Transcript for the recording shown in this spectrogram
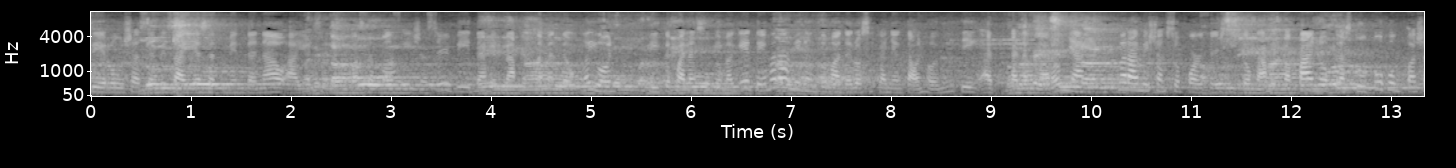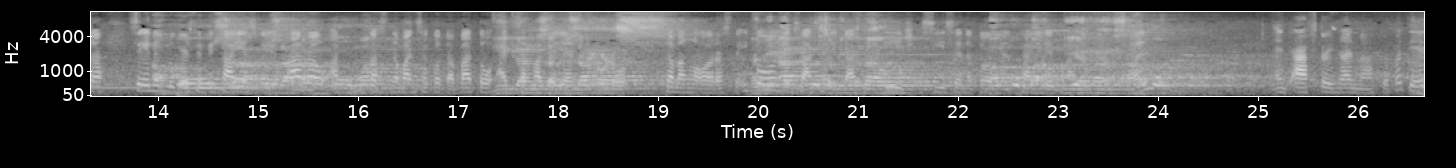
zero siya sa Visayas at Mindanao. Ayon sa lumabas na Pulse Asia Survey dahil bakit naman daw ngayon dito pa lang sa Dumaguete marami nang dumadalo sa kanyang town hall meeting at kalangaraw niya marami siyang supporters dito kahit papano plus tutuhog pa siya sa ilang lugar sa Visayas ngayong araw at bukas naman sa Cotabato at sa Cagayan Oro. Sa mga oras na ito, nagsasalita sa stage si Senatorial Candidate Manuel And after nun, mga kapatid,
